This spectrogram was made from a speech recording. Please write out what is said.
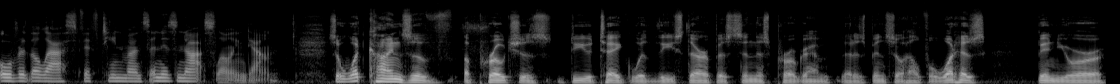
over the last 15 months and is not slowing down. So, what kinds of approaches do you take with these therapists in this program that has been so helpful? What has been your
